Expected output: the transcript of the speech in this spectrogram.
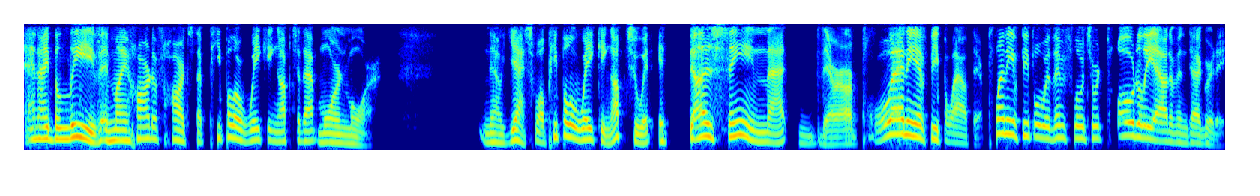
And I believe in my heart of hearts that people are waking up to that more and more. Now, yes, while people are waking up to it, it does seem that there are plenty of people out there, plenty of people with influence who are totally out of integrity.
